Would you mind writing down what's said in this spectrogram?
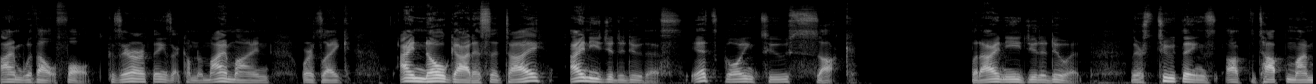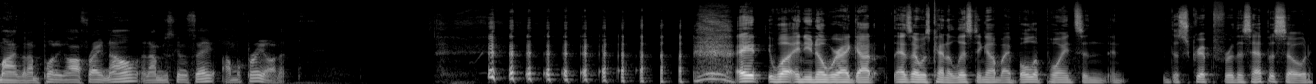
I'm without fault because there are things that come to my mind where it's like, I know God has said, Ty, I need you to do this. It's going to suck, but I need you to do it. There's two things off the top of my mind that I'm putting off right now, and I'm just going to say, I'm going to pray on it. hey, well, and you know where I got, as I was kind of listing out my bullet points and, and the script for this episode,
